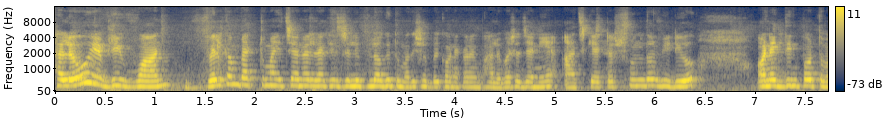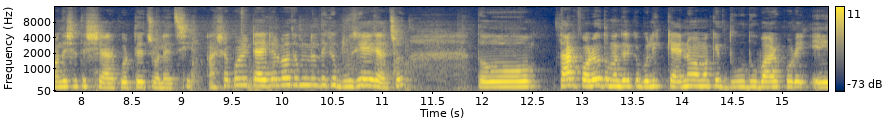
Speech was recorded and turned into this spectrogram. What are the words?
Hello everyone welcome back to my channel Rakesh daily ব্লগে তোমাদের সবাইকে অনেক অনেক ভালোবাসা জানিয়ে আজকে একটা সুন্দর ভিডিও অনেক দিন পর তোমাদের সাথে শেয়ার করতে চলেছি। আশা করি টাইটেল বা তোমরা দেখে বুঝেই গেছো। তো তারপরেও তোমাদেরকে বলি, কেন আমাকে দু দুবার করে এই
